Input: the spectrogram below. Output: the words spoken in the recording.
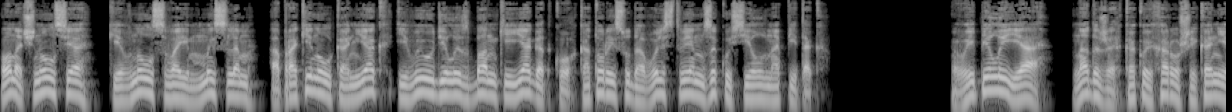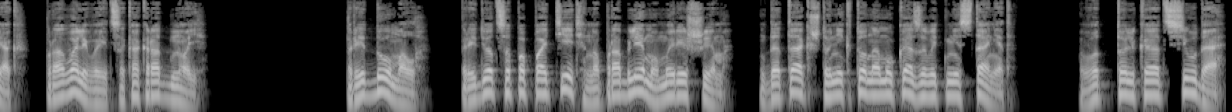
Он очнулся, кивнул своим мыслям, опрокинул коньяк и выудил из банки ягодку, который с удовольствием закусил напиток. Выпил и я. Надо же, какой хороший коньяк. Проваливается, как родной. Придумал. Придется попотеть, но проблему мы решим. Да так, что никто нам указывать не станет. Вот только отсюда.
